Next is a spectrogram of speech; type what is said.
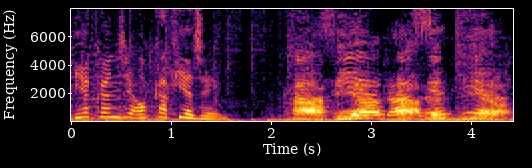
Hier können Sie auch K4 sehen. K4, das sind wir.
